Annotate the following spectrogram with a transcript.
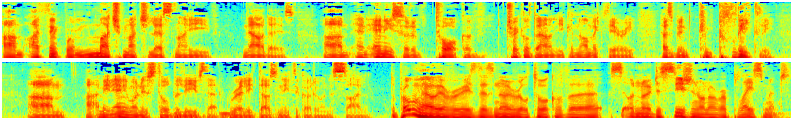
Um, I think we're much, much less naive nowadays. Um, and any sort of talk of trickle down economic theory has been completely. Um, I mean, anyone who still believes that really does need to go to an asylum. The problem, however, is there's no real talk of a or no decision on a replacement.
